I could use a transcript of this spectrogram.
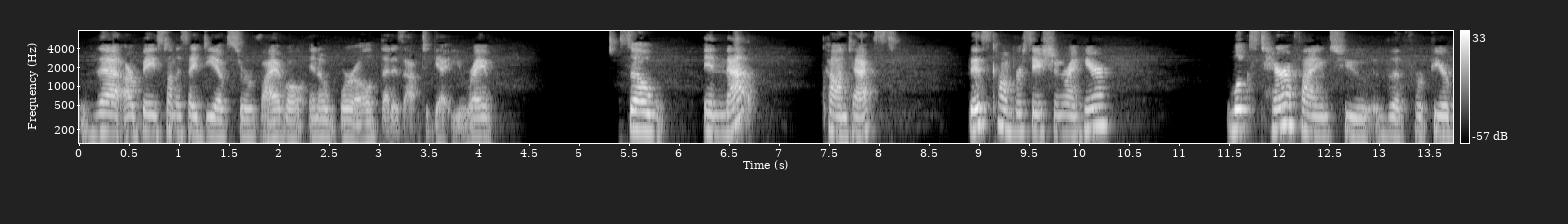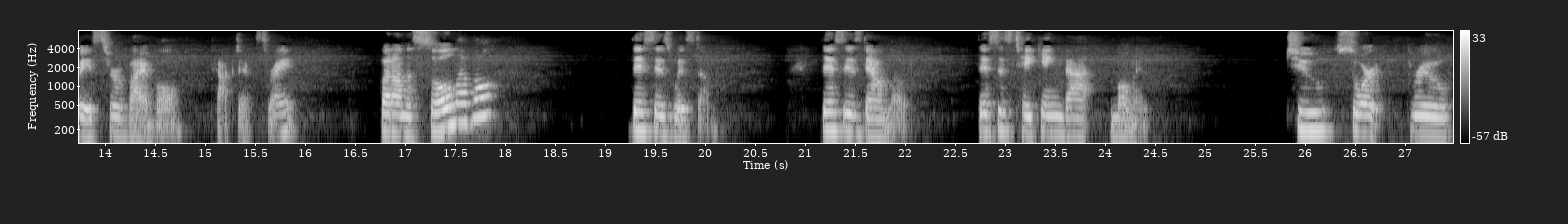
that are based on this idea of survival in a world that is out to get you right? So in that context this conversation right here looks terrifying to the fear-based survival tactics right? But on the soul level this is wisdom. This is download this is taking that moment to sort through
